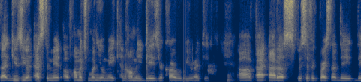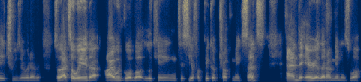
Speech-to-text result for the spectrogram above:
that gives you an estimate of how much money you'll make and how many days your car will be rented uh, at, at a specific price that they they choose or whatever. So that's a way that i would go about looking to see if a pickup truck makes sense and the area that i'm in as well.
